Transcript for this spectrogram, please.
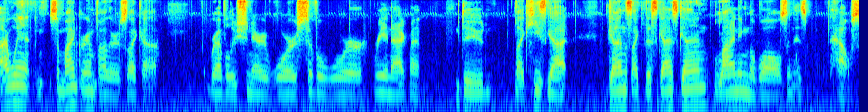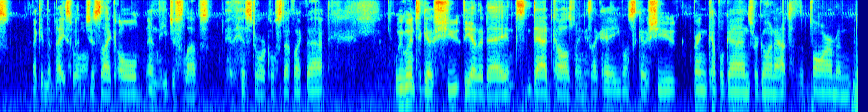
I went. So my grandfather is like a Revolutionary War, Civil War reenactment dude. Like he's got guns like this guy's gun lining the walls in his house, like in the basement, cool. just like old. And he just loves historical stuff like that. We went to go shoot the other day, and Dad calls me and he's like, "Hey, he wants to go shoot. Bring a couple guns. We're going out to the farm and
